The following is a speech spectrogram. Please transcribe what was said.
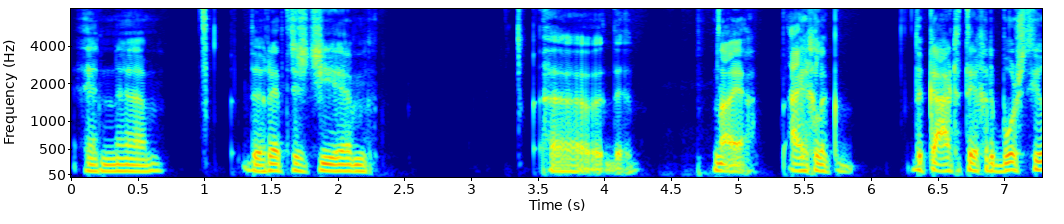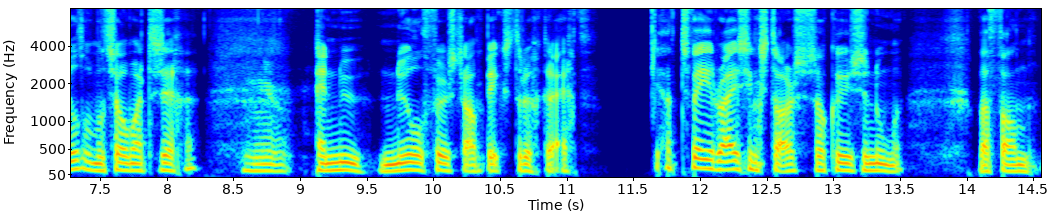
En ehm, de Raptors GM, eh, de- nou ja, eigenlijk de kaarten tegen de borst hield, om het zo maar te zeggen. Ja. En nu nul first round picks terugkrijgt. Ja, twee rising stars, zo kun je ze noemen. Waarvan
